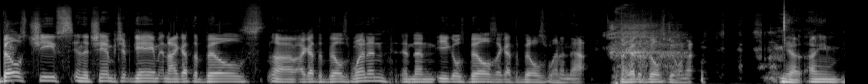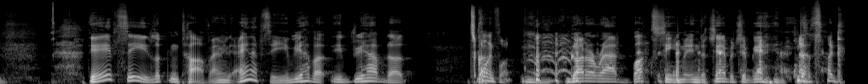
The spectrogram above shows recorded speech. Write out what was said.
Bills Chiefs in the championship game, and I got the Bills. Uh, I got the Bills winning, and then Eagles Bills. I got the Bills winning that. I got the Bills doing it. Yeah, I mean, the AFC is looking tough. I mean, NFC. If you have a, if you have the it's coin flip. gutter rat Bucks team in the championship game. That's like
